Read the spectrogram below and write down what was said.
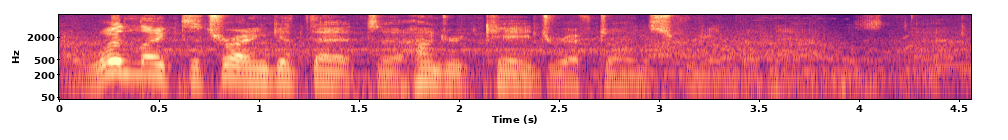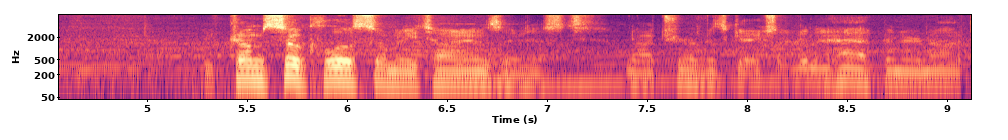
I would like to try and get that uh, 100k drift on screen, but was, uh, we've come so close so many times, I'm just not sure if it's actually going to happen or not.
